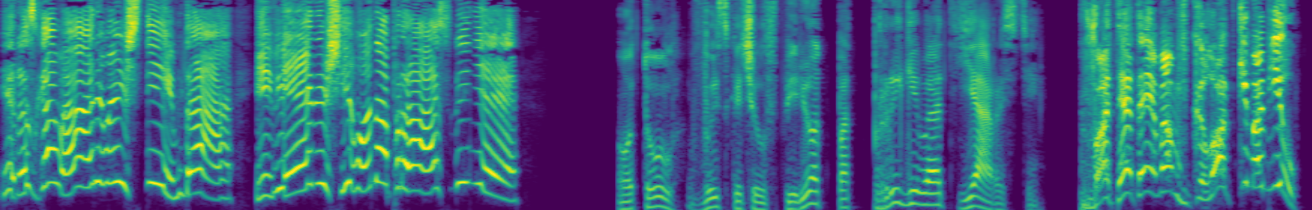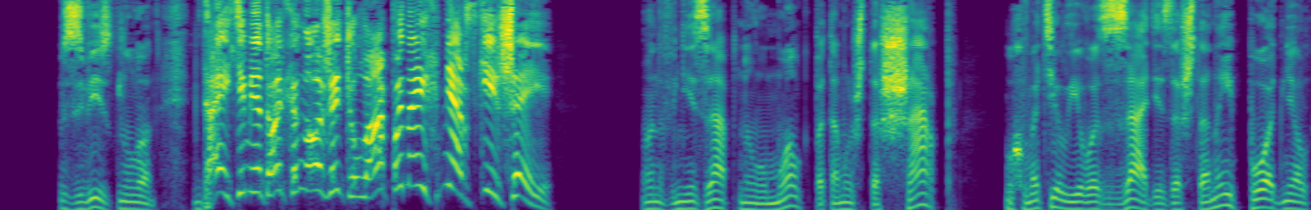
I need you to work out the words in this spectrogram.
и разговариваешь с ним, да, и веришь его напраслине!» Отул выскочил вперед, подпрыгивая от ярости. «Вот это я вам в глотке вобью!» — взвизгнул он. «Дайте мне только наложить лапы на их мерзкие шеи! Он внезапно умолк, потому что Шарп ухватил его сзади за штаны и поднял,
